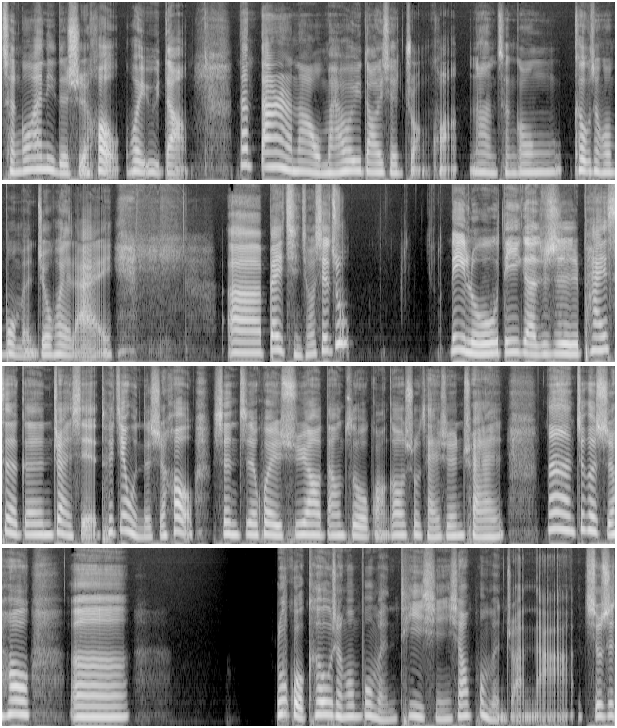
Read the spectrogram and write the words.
成功案例的时候会遇到。那当然啦，我们还会遇到一些状况，那成功客户成功部门就会来，呃，被请求协助。例如，第一个就是拍摄跟撰写推荐文的时候，甚至会需要当做广告素材宣传。那这个时候，呃，如果客户成功部门替行销部门转达，就是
